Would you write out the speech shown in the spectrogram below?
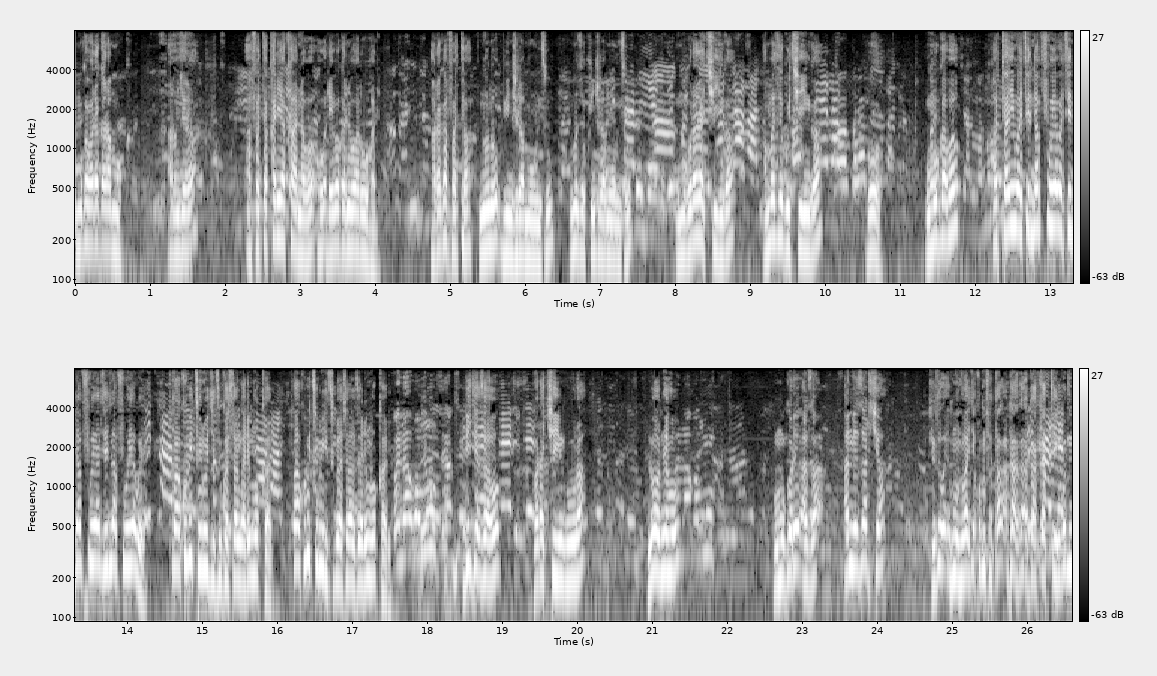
umugabo aragaramuka. Arongera afata kariya kana wa- warebaga niba wari uhari. Aragafata none binjira mu nzu. Bamaze kwinjira mu nzu umugore arakinga amaze gukinga bo umugabo atayi wati ndapfuye wati ndapfuye ati ndapfuye we. Twakubita urugi tugasanga harimo kare twakubita urugi tugasanga harimo kare bigeze aho barakingura. Noneho umugore aza ameze atya? Umuntu wajya kumufata aga- agakata ingumi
